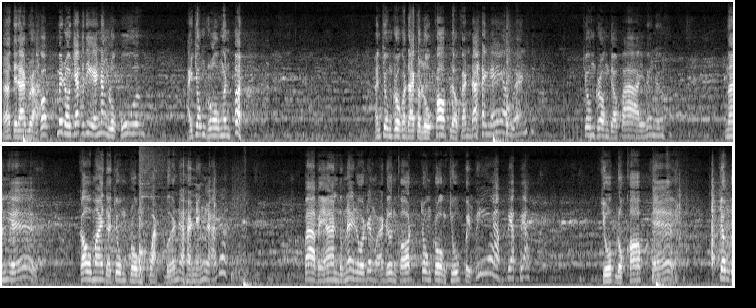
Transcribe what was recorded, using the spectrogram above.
เออแต่ได้ดูราครบไม่รู้จักที่ไอ้นั่งลูกกูไอ้จงโครงเงินอันจงโครงก็ได้ก็ลูกครบแล้วกันได้แล้วเว้ จงโครงแต่ป้ายไว้หนึงนั่นเอ้เก้าไม้แต่จงโครงขวัดเบื่อนี่ยหันหนังหลาเด้ป้าไปอ่านตรงไหนโรดเรื่องว่าเดินกอดตรงโกรงจูบไปเปียบเปียบเปียบจูบหลกคอบเอ้จงโร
